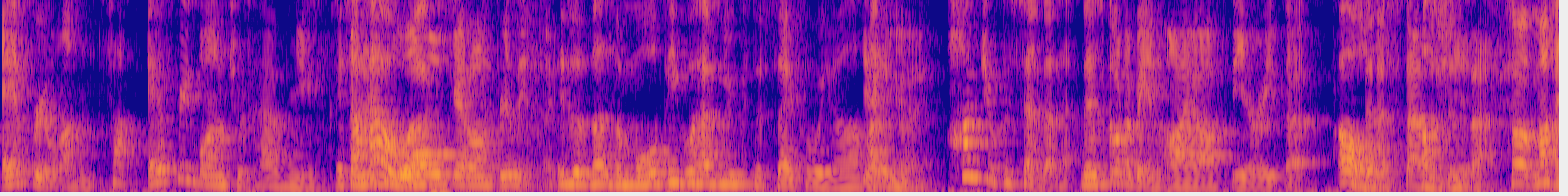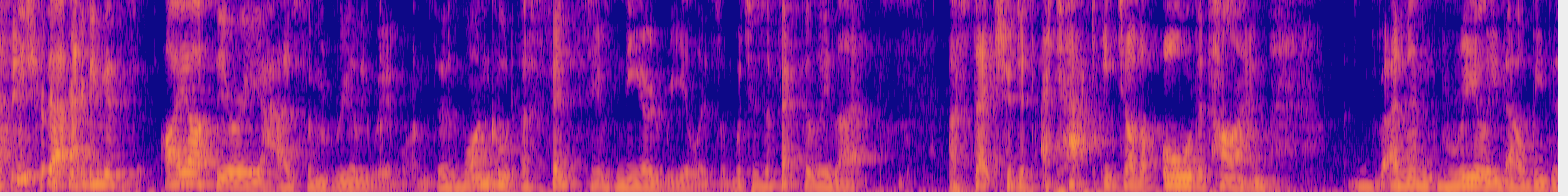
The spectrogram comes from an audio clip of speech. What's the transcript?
everyone, fuck, everyone should have nukes, Is that how we'll all get on brilliantly. Is it that the more people have nukes, the safer we are? I don't know. Hundred percent. That there's got to be an IR theory that Oh, that establishes oh, yeah. that. So it must I be think true. that I think it's IR theory has some really weird ones. There's one called offensive neo-realism, which is effectively that a state should just attack each other all the time, and then really they'll be the,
